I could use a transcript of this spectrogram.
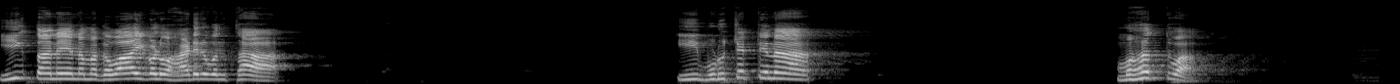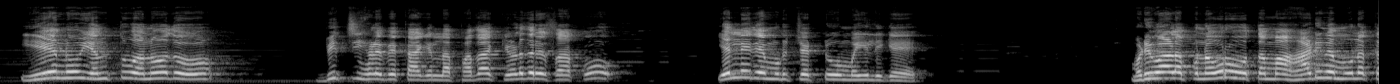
ಈಗ ತಾನೇ ನಮ್ಮ ಗವಾಯಿಗಳು ಹಾಡಿರುವಂಥ ಈ ಬುಡುಚಟ್ಟಿನ ಮಹತ್ವ ಏನು, ಎಂತು ಅನ್ನೋದು ಬಿಚ್ಚಿ ಹೇಳಬೇಕಾಗಿಲ್ಲ. ಪದ ಕೇಳಿದರೆ ಸಾಕು. ಎಲ್ಲಿದೆ ಮುಡುಚೆಟ್ಟು ಮೈಲಿಗೆ? ಮಡಿವಾಳಪ್ಪನವರು ತಮ್ಮ ಹಾಡಿನ ಮೂಲಕ,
